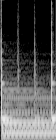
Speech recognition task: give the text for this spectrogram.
you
